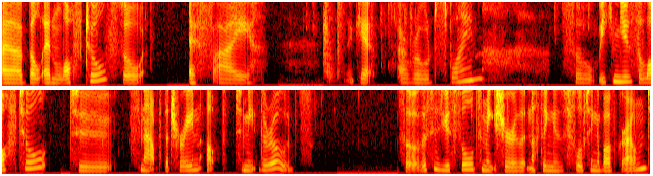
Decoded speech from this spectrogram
a built-in loft tool. So if I get a road spline, so we can use the loft tool to snap the terrain up to meet the roads. So this is useful to make sure that nothing is floating above ground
